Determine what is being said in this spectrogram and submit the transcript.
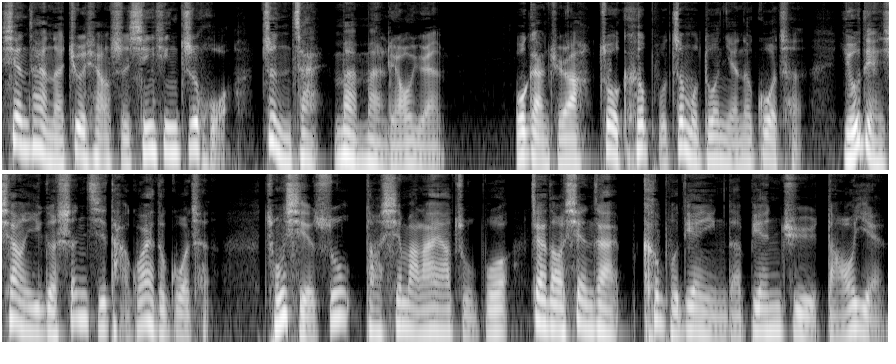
现在呢就像是星星之火，正在慢慢燎原。我感觉啊，做科普这么多年的过程，有点像一个升级打怪的过程，从写书到喜马拉雅主播，再到现在科普电影的编剧导演。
